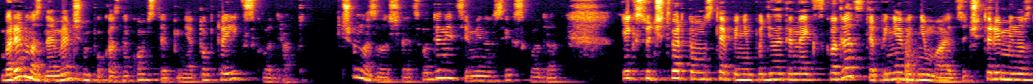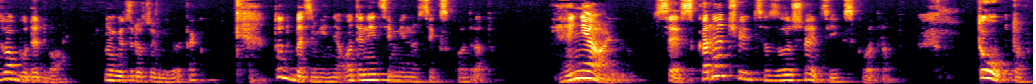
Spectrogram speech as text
Беремо з найменшим показником степеня, тобто х квадрат. Що у нас залишається? Одиниця мінус х квадрат. Х у четвертому степені поділити на х квадрат, степеня віднімається. 4 мінус 2 буде 2. Ну, ви зрозуміли, так? Тут без зміни одиниця мінус х квадрат. Геніально! Все скорачується, залишається х квадрат. Тобто,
